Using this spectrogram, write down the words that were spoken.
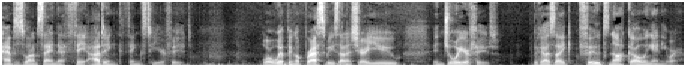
Emphasis what I'm saying there, th- adding things to your food. Or whipping up recipes that ensure you enjoy your food. Because like food's not going anywhere.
